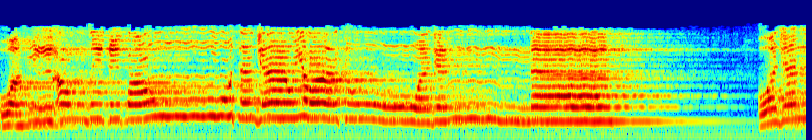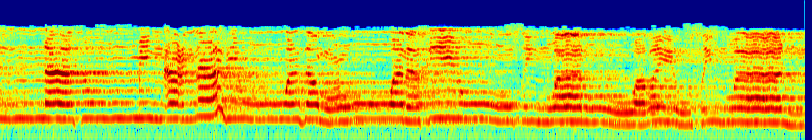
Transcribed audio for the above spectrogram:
وفي الأرض قطع وجنات من أعناب وزرع ونخيل صنوان وغير صنوان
